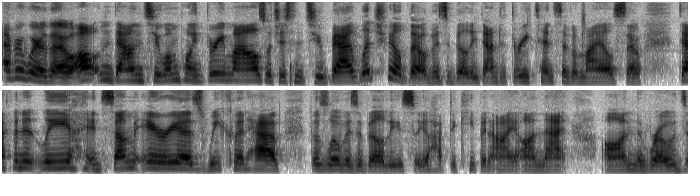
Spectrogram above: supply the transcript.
everywhere though. Alton down to 1.3 miles, which isn't too bad. Litchfield though, visibility down to 3 tenths of a mile. So definitely in some areas we could have those low visibilities. So you'll have to keep an eye on that on the roads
